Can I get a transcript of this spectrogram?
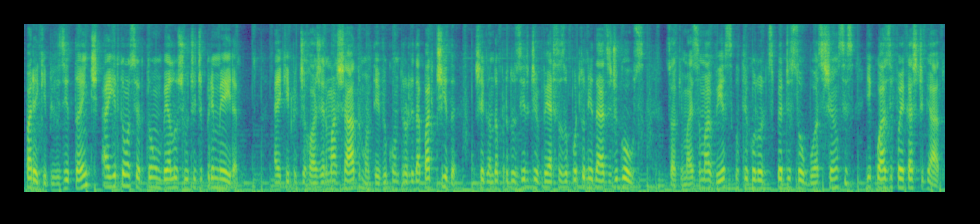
Para a equipe visitante, Ayrton acertou um belo chute de primeira. A equipe de Roger Machado manteve o controle da partida, chegando a produzir diversas oportunidades de gols. Só que mais uma vez o tricolor desperdiçou boas chances e quase foi castigado.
